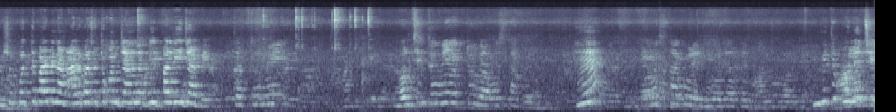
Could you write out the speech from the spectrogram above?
ওইসব করতে পারবে না। ভালোবাসা তখন জানলা দিয়ে পালিয়ে যাবে। তো তুমি বলছি তুমি একটু ব্যবস্থা করে। হ্যাঁ? ব্যবস্থা করে দিও যাতে ভালো হয়। আমি তো বলেছি।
